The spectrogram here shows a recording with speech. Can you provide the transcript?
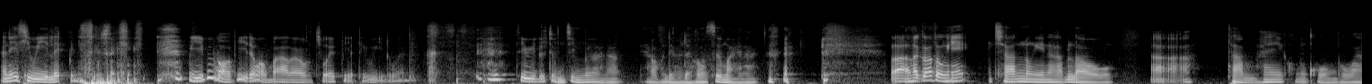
อันนี้ทีวีเล็กไปนิดนึงมีพี่บอกพี่จะบอกมาเราช่วยเปลี่ยนทีวีด้วย ทีวีดูจมจริงไปหน่อยนะเดี๋ยวเดี๋ยวเดี๋ยวเขาซื้อใหม่นะแล้วก็ตรงนี้ชั้นตรงนี้นะครับ เราอ่า ทำให้โค้งๆเพราะว่า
